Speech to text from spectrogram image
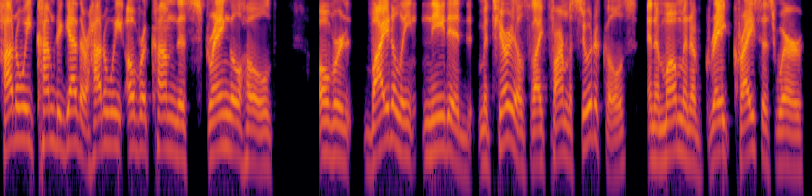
How do we come together? How do we overcome this stranglehold over vitally needed materials like pharmaceuticals in a moment of great crisis where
